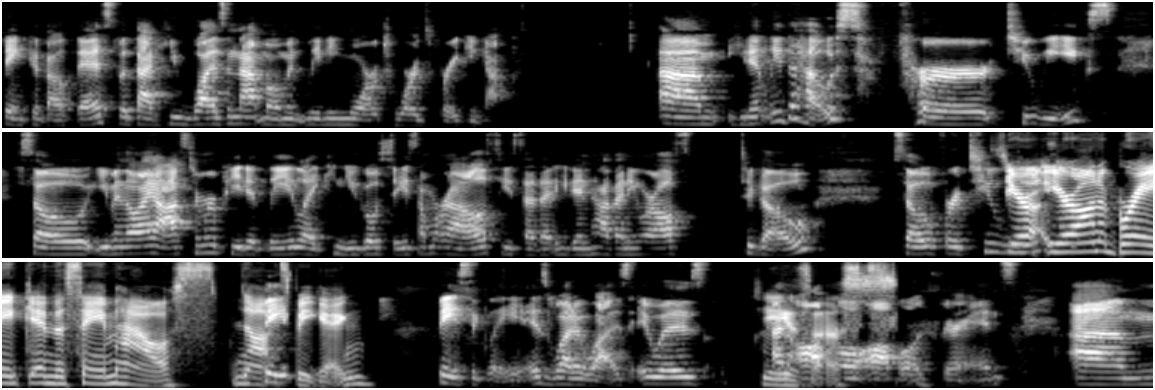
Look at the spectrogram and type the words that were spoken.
think about this, but that he was in that moment leaning more towards breaking up. Um, he didn't leave the house for two weeks. So even though I asked him repeatedly, like, can you go stay somewhere else? He said that he didn't have anywhere else to go. So for two So you're weeks, you're on a break in the same house, not Ba- speaking. basically is what it was. It was Jesus. an awful, awful experience. Um,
